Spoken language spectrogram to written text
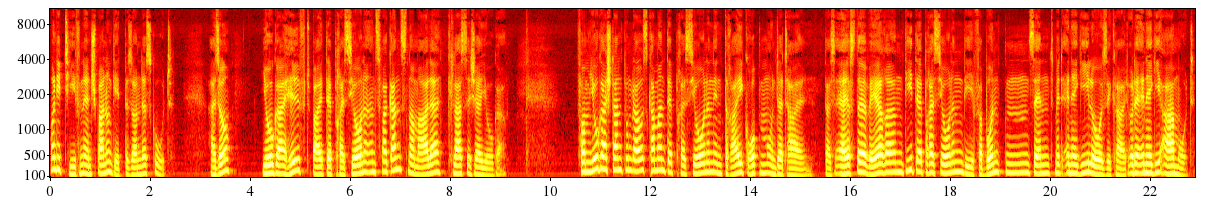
Und die Tiefenentspannung geht besonders gut. Also, Yoga hilft bei Depressionen und zwar ganz normaler, klassischer Yoga. Vom Yoga-Standpunkt aus kann man Depressionen in drei Gruppen unterteilen. Das erste wären die Depressionen, die verbunden sind mit Energielosigkeit oder Energiearmut.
